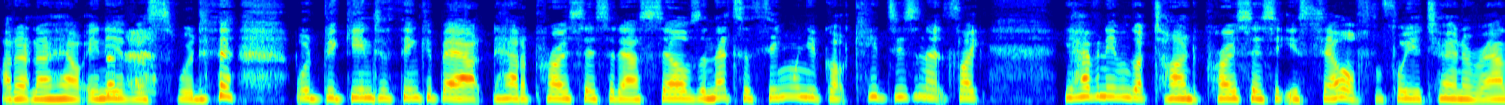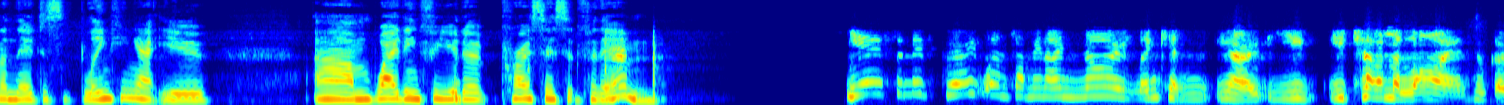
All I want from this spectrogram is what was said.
I don't know how any of us would would begin to think about how to process it ourselves. And that's the thing when you've got kids, isn't it? It's like you haven't even got time to process it yourself before you turn around and they're just blinking at you, um, waiting for you to process it for them. Yes, and there's great ones. I mean, I know Lincoln. You know, you you tell him a lie, and he'll go,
